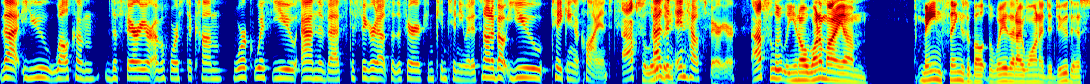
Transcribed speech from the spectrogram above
that you welcome the farrier of a horse to come work with you and the vets to figure it out so the farrier can continue it. It's not about you taking a client Absolutely. as an in-house farrier. Absolutely. You know, one of my um, main things about the way that I wanted to do this,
